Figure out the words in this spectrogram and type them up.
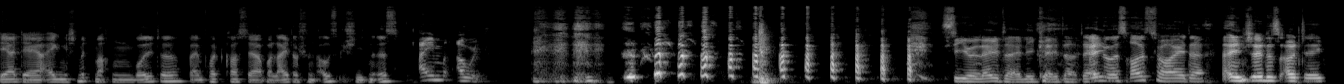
Der, der eigentlich mitmachen wollte beim Podcast, der aber leider schon ausgeschieden ist. I'm out. See you later, Alligator. Der Enno ist raus für heute. Ein schönes Outtake.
